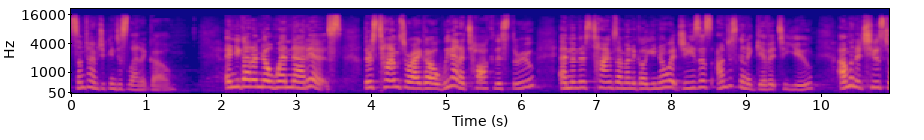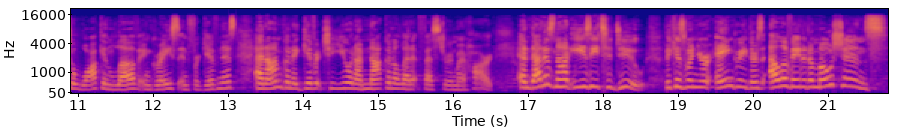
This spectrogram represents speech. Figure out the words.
Sometimes you can just let it go. And you got to know when that is. There's times where I go, we got to talk this through. And then there's times I'm going to go, you know what, Jesus, I'm just going to give it to you. I'm going to choose to walk in love and grace and forgiveness. And I'm going to give it to you and I'm not going to let it fester in my heart. And that is not easy to do because when you're angry, there's elevated emotions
